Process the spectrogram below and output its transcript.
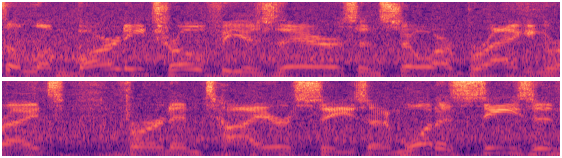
The Lombardi Trophy is theirs, and so are bragging rights for an entire season. What a season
